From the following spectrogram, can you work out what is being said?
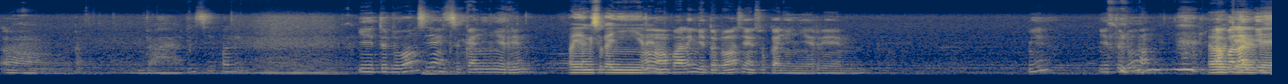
oh, nggak ada sih paling ya itu doang sih yang suka nyinyirin. Oh yang suka nyinyirin? Oh, paling gitu doang sih yang suka nyinyirin. Ya itu doang. Oke, apalagi? oke.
